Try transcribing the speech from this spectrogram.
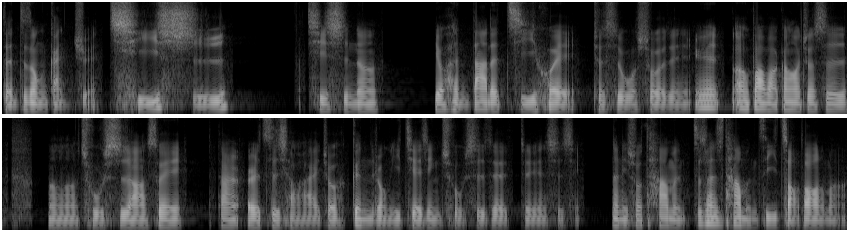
的这种感觉。其实，其实呢，有很大的机会，就是我说的这些，因为哦，爸爸刚好就是嗯厨师啊，所以。当然，儿子小孩就更容易接近厨师这这件事情。那你说他们这算是他们自己找到了吗？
